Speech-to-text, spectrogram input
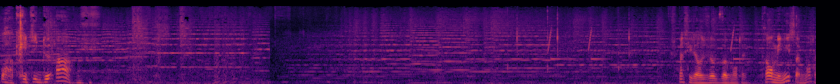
Wow, critique de 1 pas si leur job va augmenter. Après en mini ça augmente.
